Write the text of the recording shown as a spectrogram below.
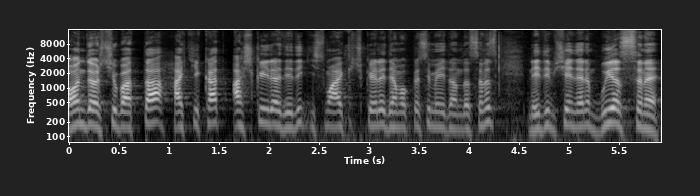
14 Şubat'ta Hakikat Aşkıyla dedik. İsmail Küçükkaya Demokrasi Meydanı'ndasınız. Nedim Şener'in bu yazısını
